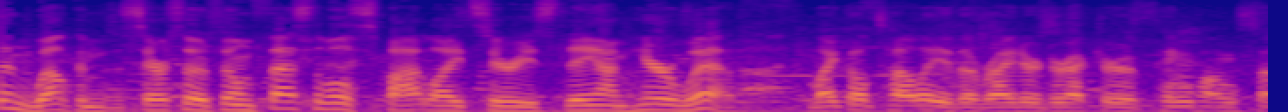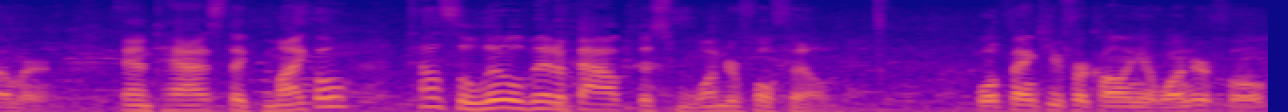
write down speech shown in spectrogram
and welcome to the Sarasota Film Festival Spotlight Series. Today I'm here with Michael Tully, the writer director of Ping Pong Summer. fantastic Michael. Tell us a little bit about this wonderful film. Well, thank you for calling it wonderful.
